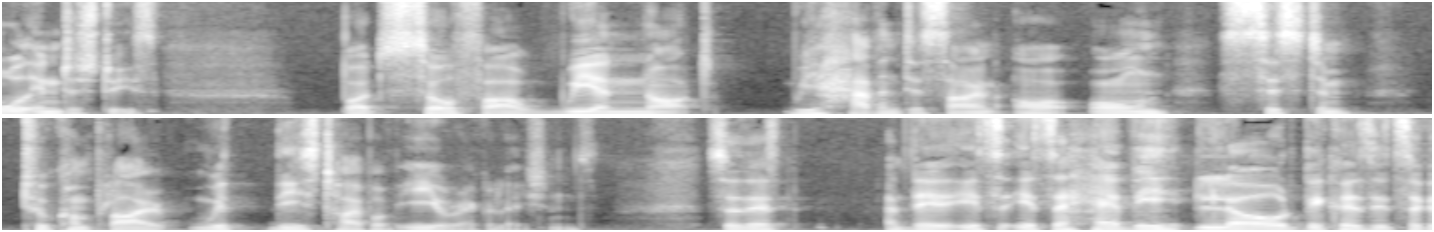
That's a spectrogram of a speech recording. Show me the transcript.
all industries. But so far, we are not, we haven't designed our own system to comply with these type of EU regulations. So there's it's it's a heavy load because it's a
